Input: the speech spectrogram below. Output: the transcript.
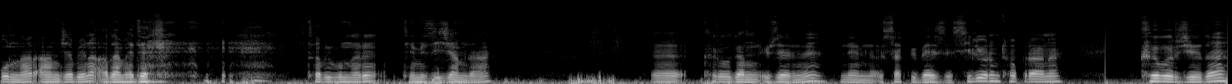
Bunlar anca beni adam eder. Tabi bunları temizleyeceğim daha. Ee, kırılganın üzerine nemli ıslak bir bezle siliyorum toprağını. Kıvırcığı da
